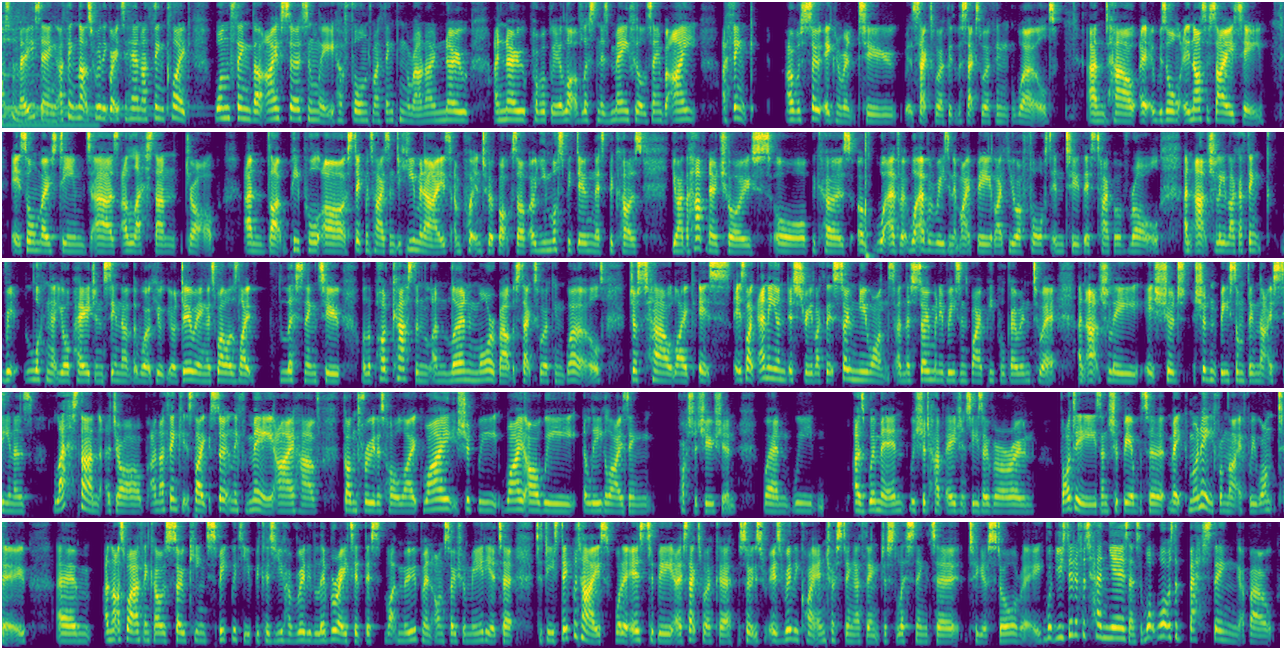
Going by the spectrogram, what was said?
That's amazing. I think that's really great to hear. And I think like one thing that I certainly have formed my thinking around, I know I know probably a lot of listeners may feel the same, but I I think I was so ignorant to sex work, the sex working world, and how it was all in our society. It's almost deemed as a less than job, and that people are stigmatized and dehumanized and put into a box of, oh, you must be doing this because you either have no choice or because of whatever whatever reason it might be. Like you are forced into this type of role, and actually, like I think re- looking at your page and seeing that the work you, you're doing, as well as like listening to other podcasts and, and learning more about the sex working world just how like it's it's like any industry like it's so nuanced and there's so many reasons why people go into it. And actually it should shouldn't be something that is seen as less than a job. And i think it's like certainly for me i have gone through this whole like why should we why are we illegalizing prostitution when we as women we should have agencies over our own bodies and should be able to make money from that if we want to. Um, and that's why I think I was so keen to speak with you because you have really liberated this like movement on social media to to destigmatize what it is to be a sex worker. So it's it's really quite interesting, I think, just listening to to your story. But you did it for ten years then. So what what was the best thing about?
